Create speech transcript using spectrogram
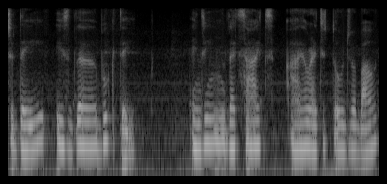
today is the book day. And in that site, I already told you about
